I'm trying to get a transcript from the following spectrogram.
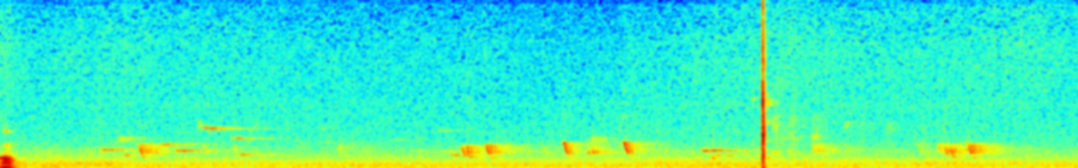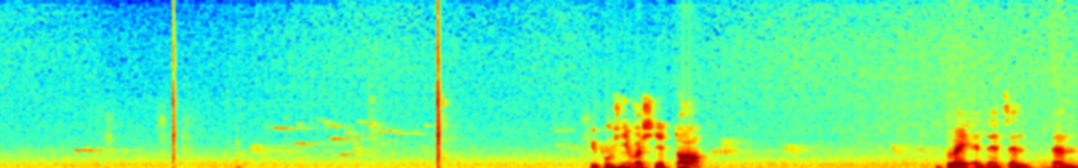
O, I później właśnie to. Play edits and then...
